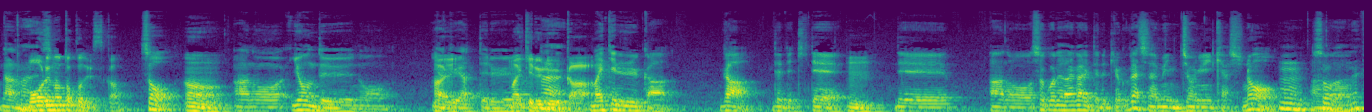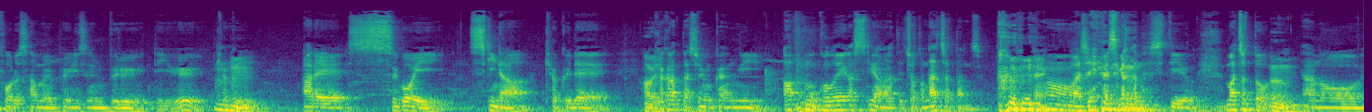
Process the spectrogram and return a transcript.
なんはいボールのとこですか？そう。うん。あのヨンドゥの役やってる、マイケル・ルーカー、マイケル・ルーカーが出てきて、うん。であのそこで流れてる曲がちなみにジョニー・キャッシュのうん「あそうだね。のフォル・サム・プリズン・ブルー」っていう曲、うん。あれすごい好きな曲で、はい。かかった瞬間にあもうこの映画好きだなってちょっとなっちゃったんですよ、ね うん。まあジェームズ・ガンの話っていう。まあちょっと、うん。あの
